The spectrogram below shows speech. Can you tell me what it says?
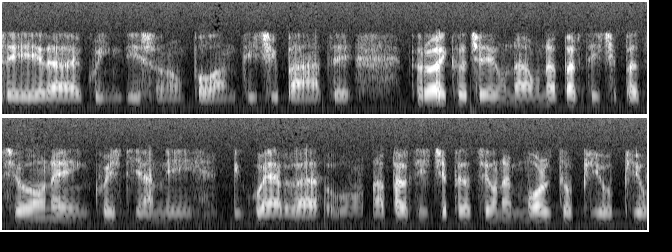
sera, quindi sono un po' anticipate però ecco c'è una, una, partecipazione in questi anni di guerra, una partecipazione molto più, più,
